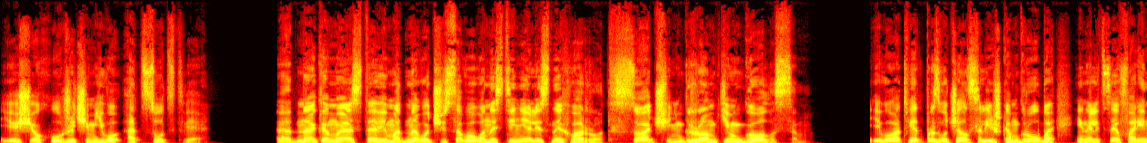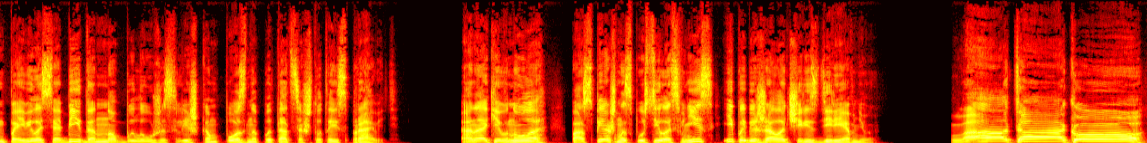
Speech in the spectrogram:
еще хуже, чем его отсутствие. Однако мы оставим одного часового на стене лесных ворот с очень громким голосом. Его ответ прозвучал слишком грубо, и на лице Фарин появилась обида, но было уже слишком поздно пытаться что-то исправить. Она кивнула, поспешно спустилась вниз и побежала через деревню. «В атаку!»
